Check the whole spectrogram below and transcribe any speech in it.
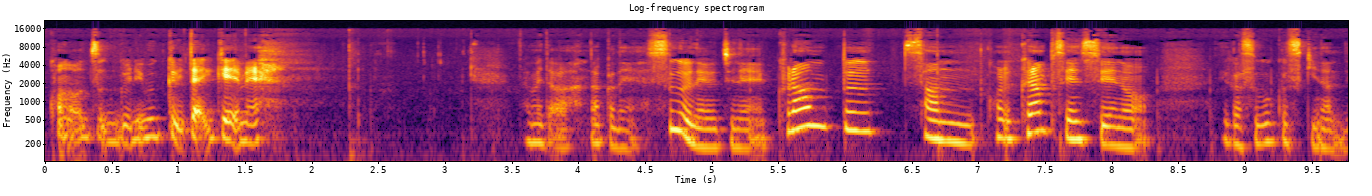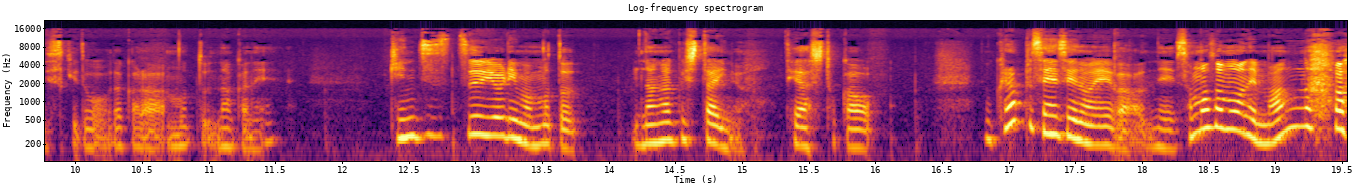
このずんぐりむっくり体型めダメだ。なんかねすぐねうちねクランプさんこれクランプ先生の絵がすごく好きなんですけどだからもっとなんかね現実よりももっと長くしたいの。よ手足とかを。クランプ先生の絵はねそもそもね漫画は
